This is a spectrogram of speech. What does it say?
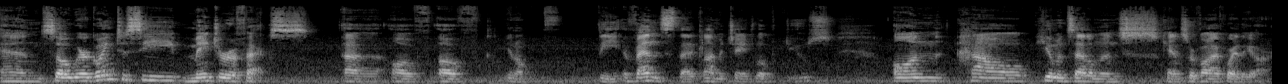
And so we're going to see major effects uh, of of you know the events that climate change will produce on how human settlements can survive where they are.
